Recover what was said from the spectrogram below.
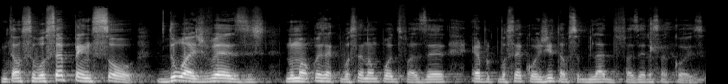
Então, se você pensou duas vezes numa coisa que você não pode fazer, é porque você cogita a possibilidade de fazer essa coisa.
